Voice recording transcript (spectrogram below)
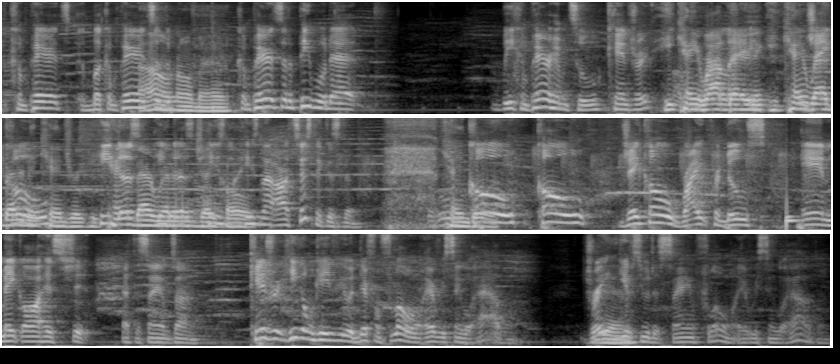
but compared to, but compared I to the know, man. compared to the people that we compare him to, Kendrick, He can't uh, rap better than- he can't rap better than Kendrick. He can't does- rap he better does- than J. he's Cole. Not, he's not artistic as them. Can't. Cole, Cole, J. Cole write, produce, and make all his shit at the same time. Kendrick, he gonna give you a different flow on every single album. Drake Yeah. gives you the same flow on every single album.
